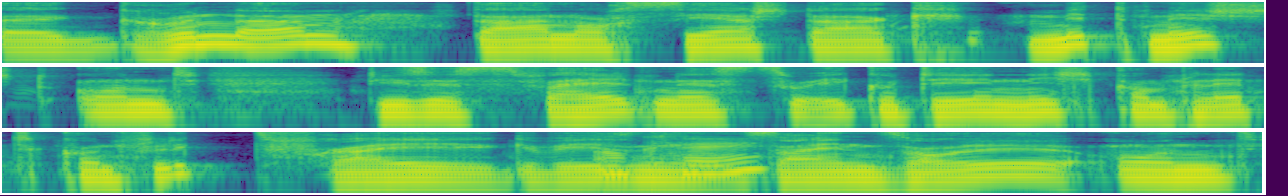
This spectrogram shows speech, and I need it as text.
äh, Gründer da noch sehr stark mitmischt und dieses Verhältnis zu EQT nicht komplett konfliktfrei gewesen okay. sein soll. Und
